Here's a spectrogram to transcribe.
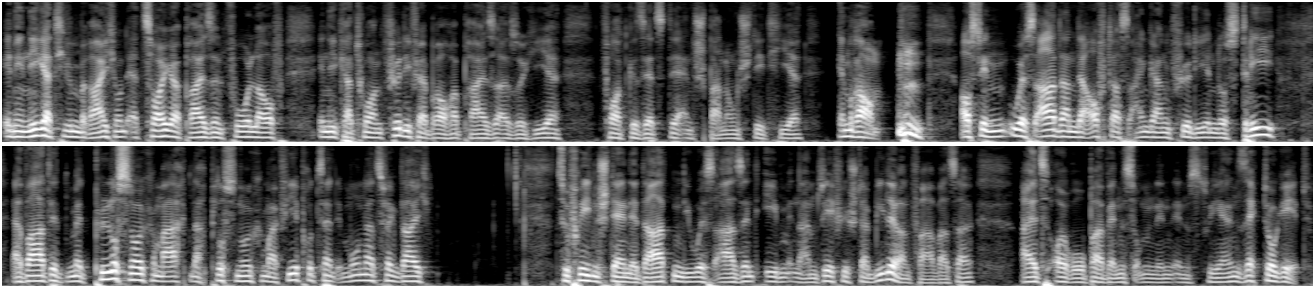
in den negativen Bereich und Erzeugerpreise in Vorlauf, Indikatoren für die Verbraucherpreise. Also hier fortgesetzte Entspannung steht hier im Raum. Aus den USA dann der Auftragseingang für die Industrie erwartet mit plus 0,8 nach plus 0,4 Prozent im Monatsvergleich. Zufriedenstellende Daten. Die USA sind eben in einem sehr viel stabileren Fahrwasser als Europa, wenn es um den industriellen Sektor geht.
